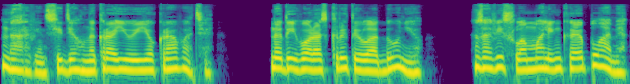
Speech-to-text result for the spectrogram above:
Дарвин сидел на краю ее кровати. Над его раскрытой ладонью зависло маленькое пламя,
